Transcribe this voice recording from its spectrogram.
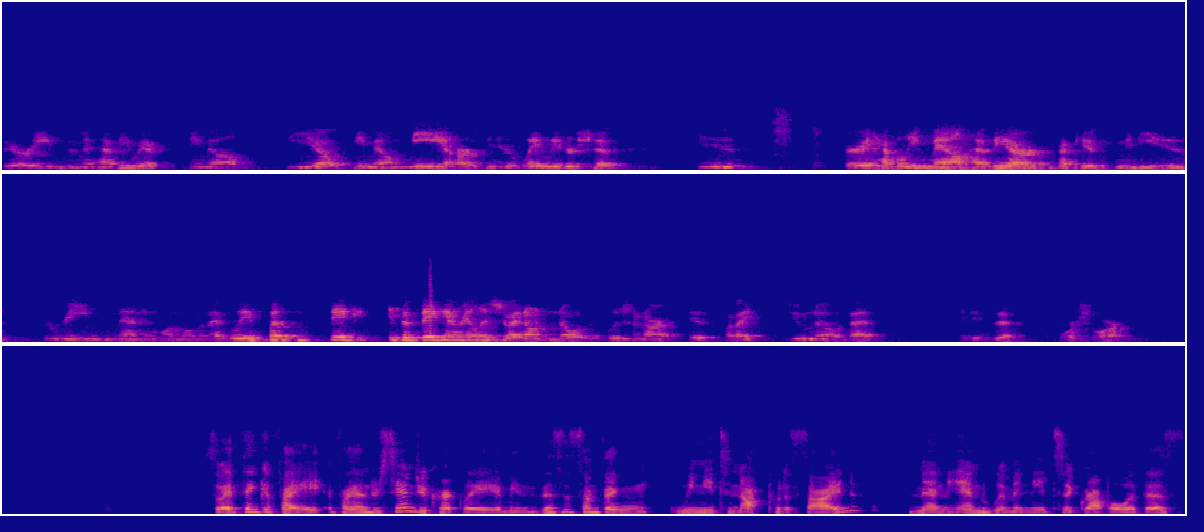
very women heavy. We have female CEO, female me. Our senior lay leadership is very heavily male heavy. Our executive committee is three men and one woman, I believe. But it's a big it's a big and real issue. I don't know what the solution are, is, but I do know that it exists for sure. So I think if I if I understand you correctly, I mean this is something we need to not put aside. Men and women need to grapple with this,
